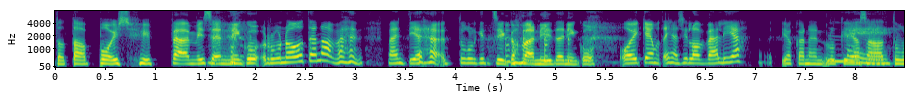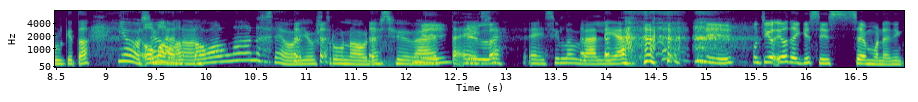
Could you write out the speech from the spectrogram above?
tota, pois hyppäämisen niin kuin runoutena. Mä en, mä en tiedä, tulkitsinko mä niitä niin kuin oikein, mutta eihän sillä ole väliä. Jokainen lukija niin. saa tulkita Joo, omalla on, tavallaan. Se on just runoudessa hyvä, niin, että ei, se, ei silloin väliä. niin, mutta jotenkin siis semmoinen niin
